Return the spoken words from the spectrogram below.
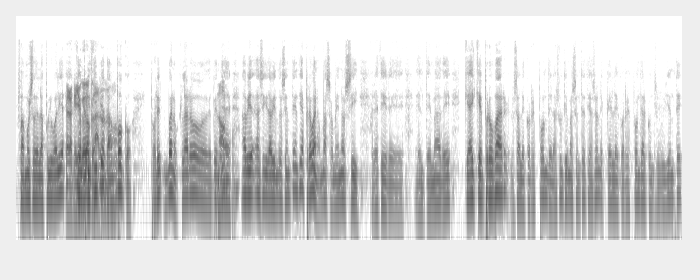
famoso de la plusvalía, Pero que, en principio tampoco. E, bueno, claro, depende. Ha, seguido habiendo sentencias, pero bueno, más o menos sí. Es decir, eh, el tema de que hay que probar, o sea, le corresponde, las últimas sentencias son que le corresponde al contribuyente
